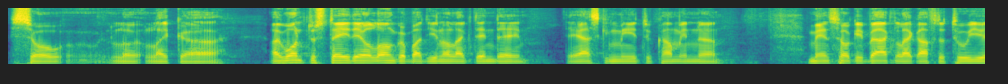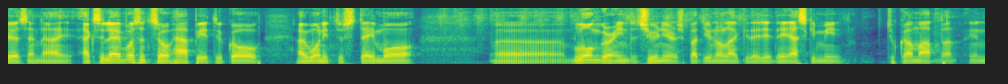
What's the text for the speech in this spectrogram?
So, lo- like uh, I want to stay there longer, but you know, like then they they asking me to come in. Uh, men's hockey back like after two years and i actually i wasn't so happy to go i wanted to stay more uh, longer in the juniors, but you know, like they they asking me to come up in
